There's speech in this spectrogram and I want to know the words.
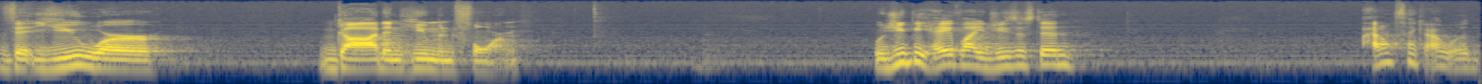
that you were God in human form, would you behave like Jesus did? I don't think I would.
